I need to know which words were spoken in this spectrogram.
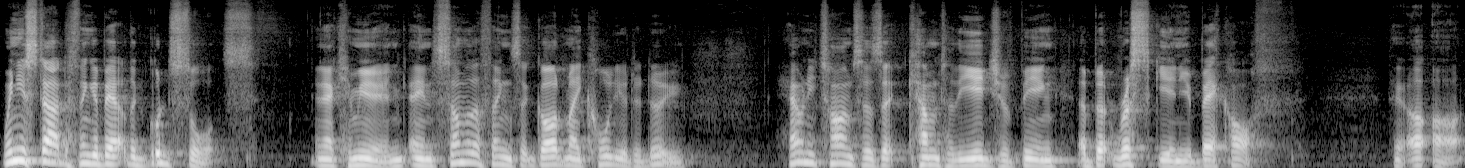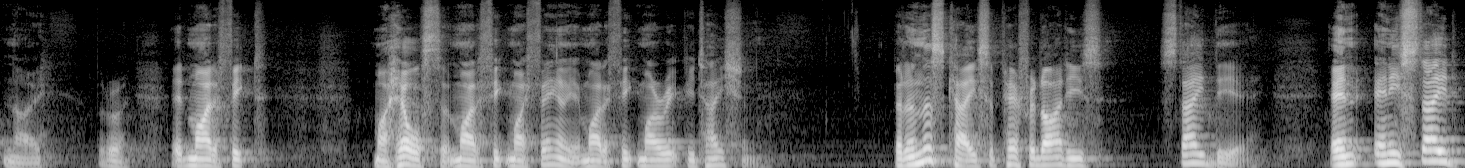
when you start to think about the good sorts in our community and some of the things that God may call you to do, how many times has it come to the edge of being a bit risky and you back off? Uh oh, no. It might affect my health, it might affect my family, it might affect my reputation. But in this case, Epaphroditus stayed there. And, and he stayed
